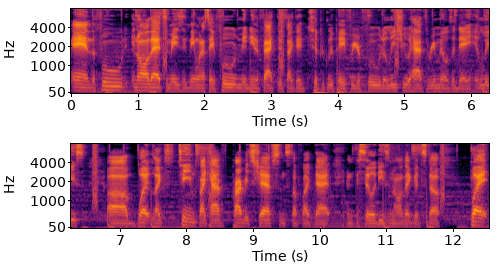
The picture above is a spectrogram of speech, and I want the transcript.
And the food and all that's amazing thing. When I say food, meaning the fact is like they typically pay for your food. At least you have three meals a day, at least. Uh, but like teams like have private chefs and stuff like that, and facilities and all that good stuff. But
